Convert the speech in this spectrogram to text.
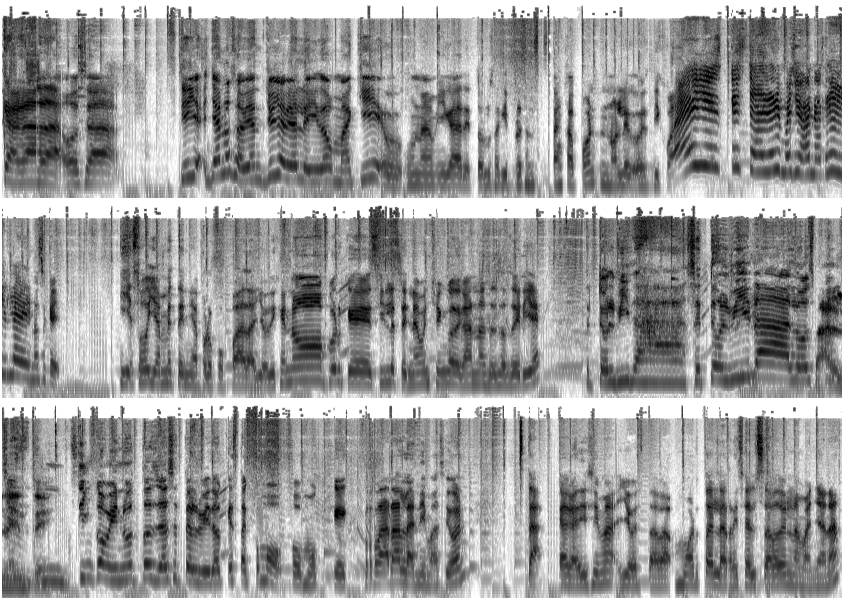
cagada. O sea, Sí, ya, ya no sabían. Yo ya había leído Maki, eh, una amiga de todos los aquí presentes que está en Japón, no le dijo, ay, es que esta animación horrible y no sé qué. Y eso ya me tenía preocupada. Yo dije, no, porque sí le tenía un chingo de ganas de esa serie. Se te olvida, se te olvida Sí, los totalmente. cinco minutos. Ya se te olvidó que está como, como que rara la animación. Está cagadísima. Yo estaba muerta de la risa el sábado en la mañana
